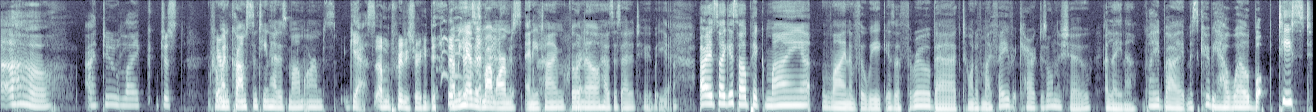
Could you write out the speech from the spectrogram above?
oh, I do like just From when Constantine had his mom arms. yes, I'm pretty sure he did. I mean, he has his mom arms anytime Villanelle has this attitude, but yeah. All right, so I guess I'll pick my line of the week is a throwback to one of my favorite characters on the show, Elena, played by Miss Kirby Howell Baptiste.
